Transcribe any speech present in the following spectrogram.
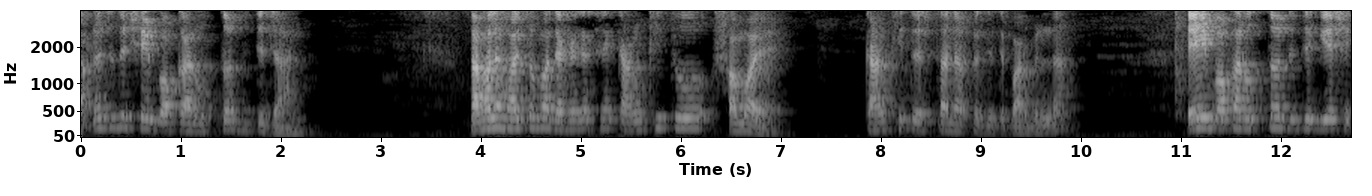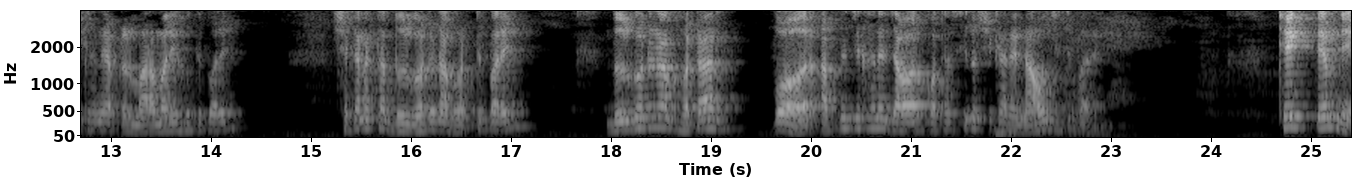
আপনি যদি সেই বকার উত্তর দিতে যান তাহলে হয়তো বা দেখা গেছে কাঙ্ক্ষিত সময়ে, কাঙ্ক্ষিত স্থানে আপনি যেতে পারবেন না। এই বকার উত্তর দিতে গিয়ে সেখানে আপনার মারামারি হতে পারে। সেখানে একটা দুর্ঘটনা ঘটতে পারে। দুর্ঘটনা ঘটার পর আপনি যেখানে যাওয়ার কথা ছিল সেখানে নাও যেতে পারে। ঠিক তেমনি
